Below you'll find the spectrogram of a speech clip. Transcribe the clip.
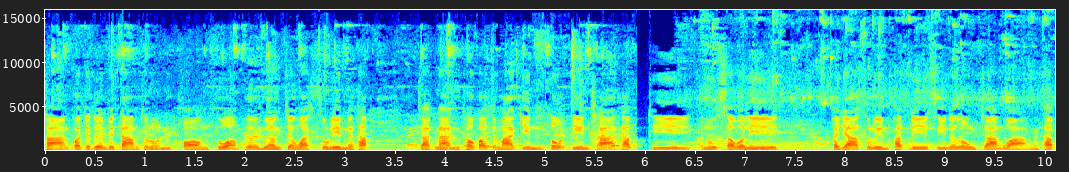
ช้างก็จะเดินไปตามถนนของตัวอำเภอเมืองจังหวัดสุรินทร์นะครับ จากนั้นเขาก็จะมากินโต๊ะจีนช้างครับ ที่อนุสาวรีย์พญาสุรินทร์พักดีศรีนรงจางหว่างนะครับ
